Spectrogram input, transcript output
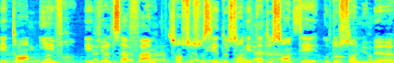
étant ivre et viole sa femme sans se soucier de son état de santé ou de son humeur.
